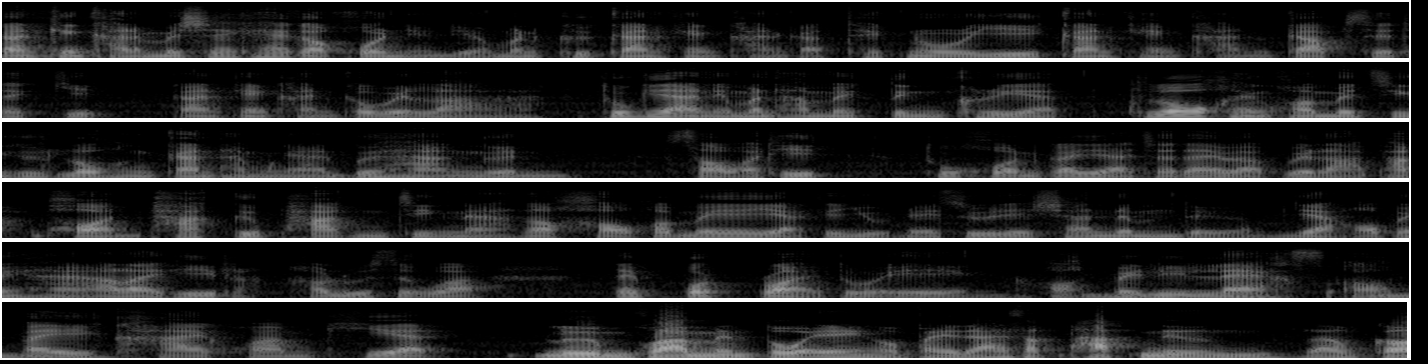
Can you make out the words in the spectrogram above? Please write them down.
การแข่งขันไม่ใช่แค่กับคนอย่างเดียว มันคือการแข่งขันกับเทคโนโลยี การแข่งขันกับเศรษฐกิจ การแข่งขันกับเวลา ทุกอย่างเนี่ยมันทำให้ตึงเครียด โลกแห่งความเป็นจริงคือโลกแห่งการทำงานเพื่อหาเงิน เสาร์อาทิตย์ทุกคนก็อยากจะได้แบบเวลาพักผ่อนพักคือพักจริงๆนะแล้วเขาก็ไม่ได้อยากจะอยู่ในซิ t u a ชันเดิมๆ อยากออกไปหาอะไรที่เขารู้สึกว่าได้ปลดปล่อยตัวเอง ออกไปรีแลกซ์ออกไปคลายความเครียด ลืมความเป็นตัวเองออกไปได้สักพักหนึ่งแล้วก็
